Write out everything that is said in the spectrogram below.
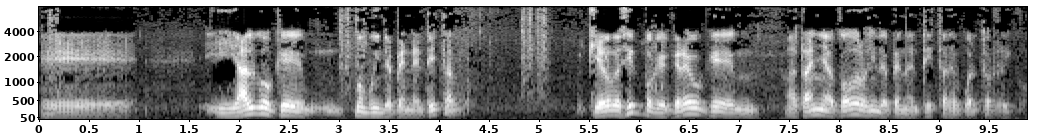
Eh, y algo que como independentista quiero decir porque creo que atañe a todos los independentistas de Puerto Rico.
